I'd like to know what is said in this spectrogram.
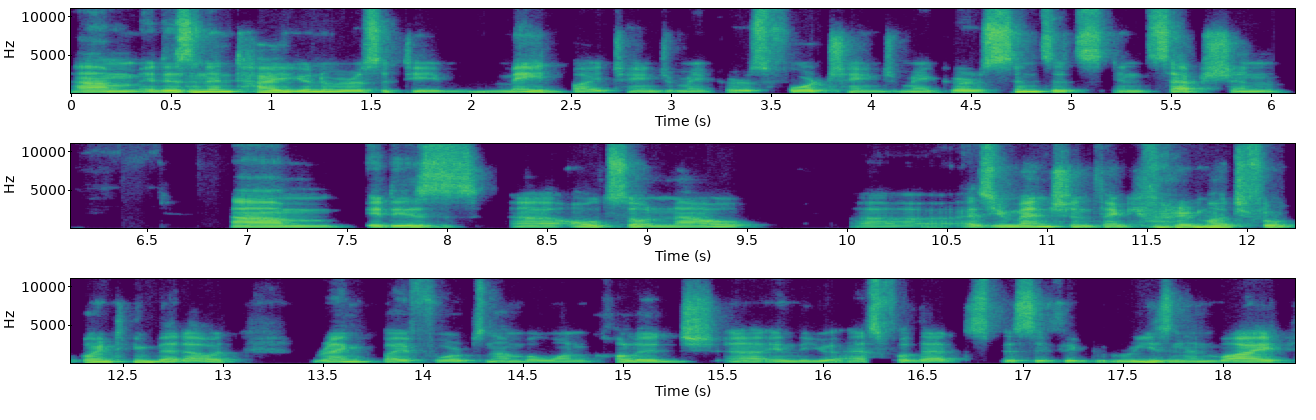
Um, it is an entire university made by changemakers for changemakers since its inception. Um, it is uh, also now, uh, as you mentioned, thank you very much for pointing that out, ranked by Forbes number one college uh, in the US for that specific reason. And why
